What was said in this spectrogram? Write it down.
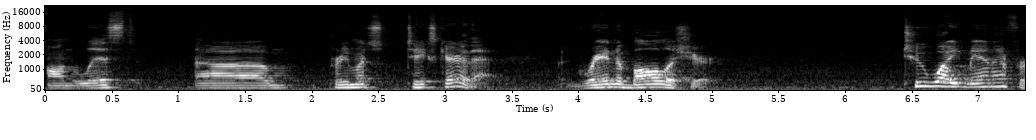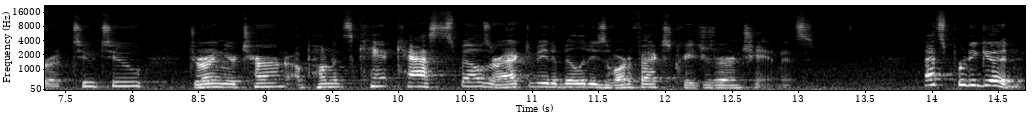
on the list um, pretty much takes care of that. Grand Abolisher. Two white mana for a 2 2. During your turn, opponents can't cast spells or activate abilities of artifacts, creatures, or enchantments. That's pretty good.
